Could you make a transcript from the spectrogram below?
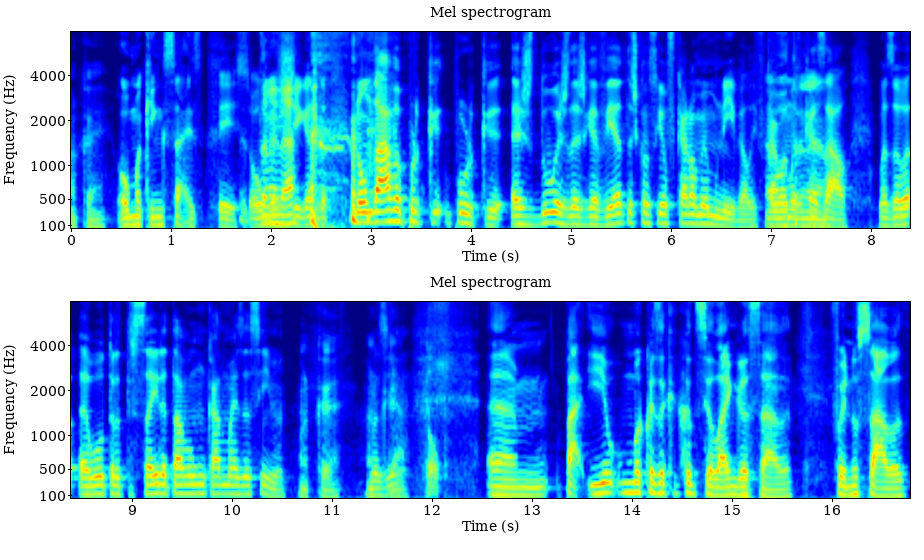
Ok. Ou uma king size. Isso, ou Também uma dá? gigante. Não dava porque, porque as duas das gavetas conseguiam ficar ao mesmo nível e ficava uma de não. casal, mas a, a outra terceira estava um bocado mais acima. Ok. Mas ok. yeah, top. Um, pá, e uma coisa que aconteceu lá engraçada foi no sábado,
